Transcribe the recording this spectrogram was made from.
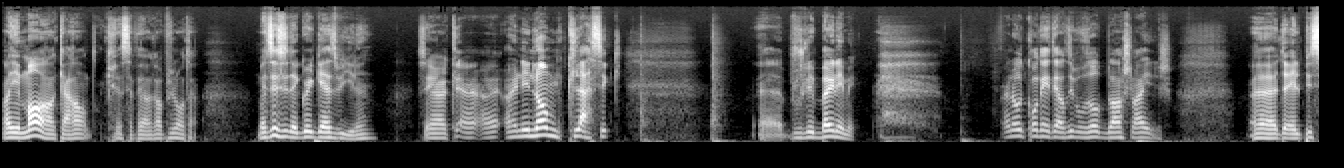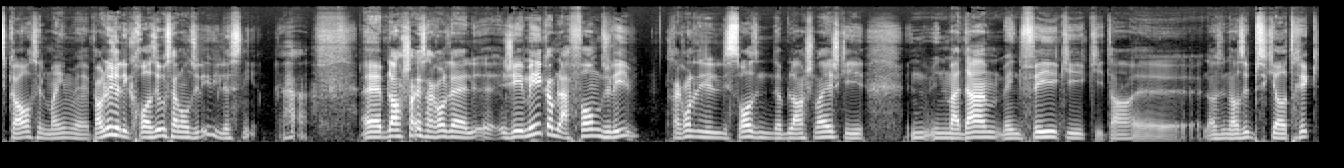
Ah, il est mort en 40. Chris, ça fait encore plus longtemps. Mais tu sais, c'est The Great Gatsby, là. C'est un, un énorme classique. Euh, je l'ai bien aimé. Un autre conte interdit pour vous autres, Blanche-Neige. Euh, de LP Sicard, c'est le même. Euh, Par là, je l'ai croisé au Salon du Livre, il l'a signé. Ah. Blanche-Neige, ça raconte. la- J'ai aimé comme la forme du livre. Ça raconte l'histoire de Blanche-Neige qui est une, madame, une fille qui, qui est en, dans une asile psychiatrique.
